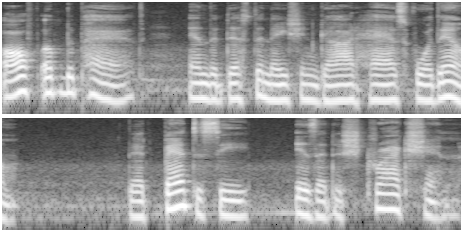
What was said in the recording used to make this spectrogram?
off of the path and the destination God has for them. That fantasy is a distraction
